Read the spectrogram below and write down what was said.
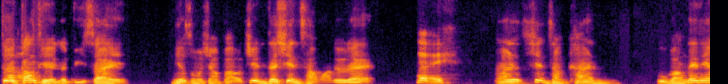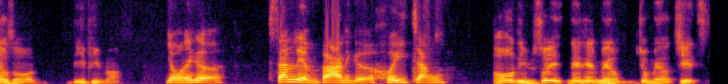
对钢铁人的比赛，你有什么想法？我记得你在现场嘛，对不对？对。那现场看富邦那天有什么礼品吗？有那个三连霸那个徽章。哦，你们所以那天没有就没有戒指。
